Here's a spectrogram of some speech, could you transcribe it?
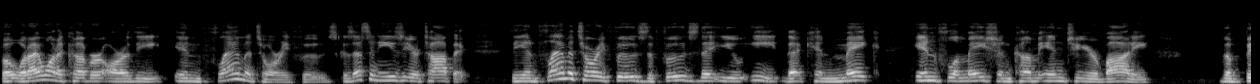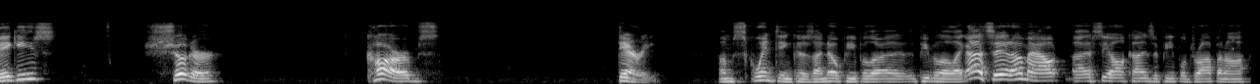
but what I want to cover are the inflammatory foods because that's an easier topic. The inflammatory foods, the foods that you eat that can make inflammation come into your body. The biggies, sugar, carbs, dairy. I'm squinting because I know people are people are like, that's it, I'm out. I see all kinds of people dropping off.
